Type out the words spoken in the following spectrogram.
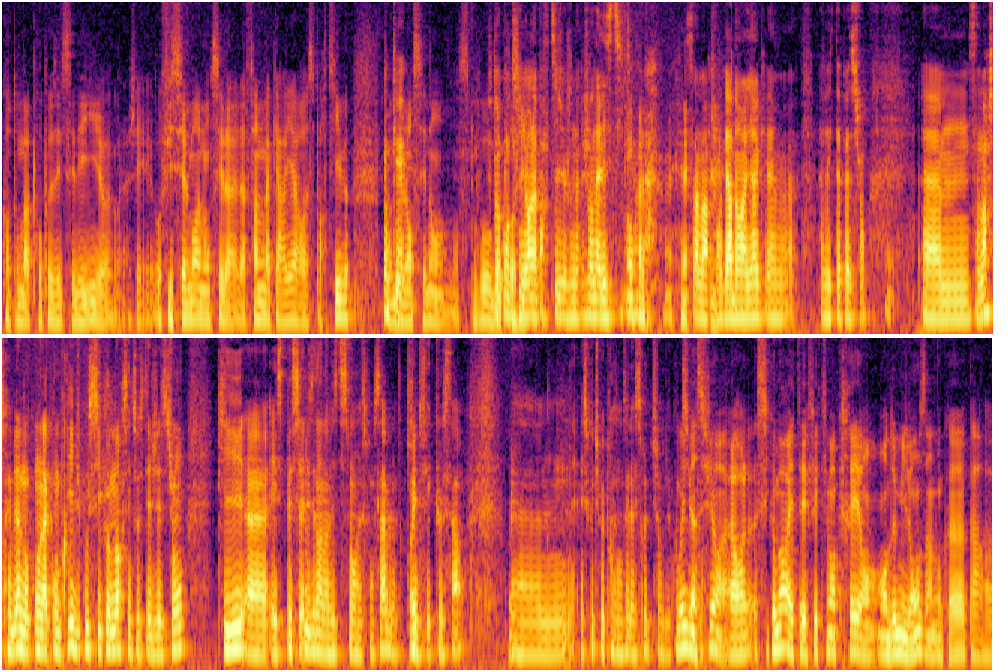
quand on m'a proposé le CDI. Voilà, J'ai officiellement annoncé la, fin de ma carrière sportive pour me lancer dans, ce nouveau Tout en continuant la partie journalistique. Voilà. ça marche, en gardant un lien quand même avec ta passion. Euh, ça marche très bien. Donc, on l'a compris, du coup, Sycomore, c'est une société de gestion qui euh, est spécialisée dans l'investissement responsable, qui ne fait que ça. Euh, est-ce que tu peux présenter la structure du coup Oui, bien sûr. Alors, Sycomore a été effectivement créé en, 2011 hein, donc, par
